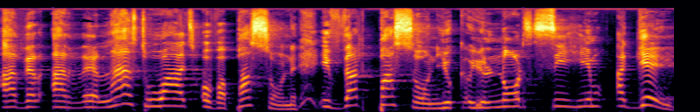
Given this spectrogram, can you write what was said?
are the are the last words of a person if that person you will not see him again.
